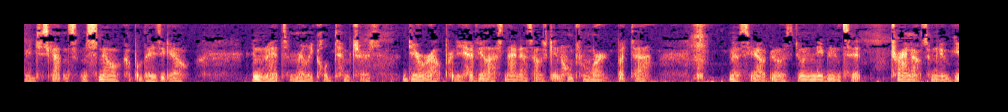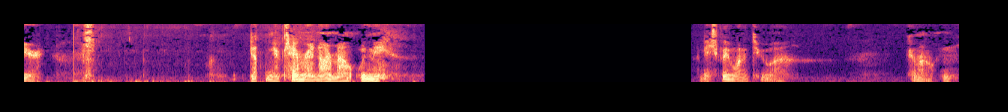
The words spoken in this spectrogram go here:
We had just gotten some snow a couple days ago, and we had some really cold temperatures. Deer were out pretty heavy last night as I was getting home from work, but uh, I'm gonna see how it goes, doing an evening sit, trying out some new gear got the new camera and arm out with me. I basically wanted to uh, come out and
